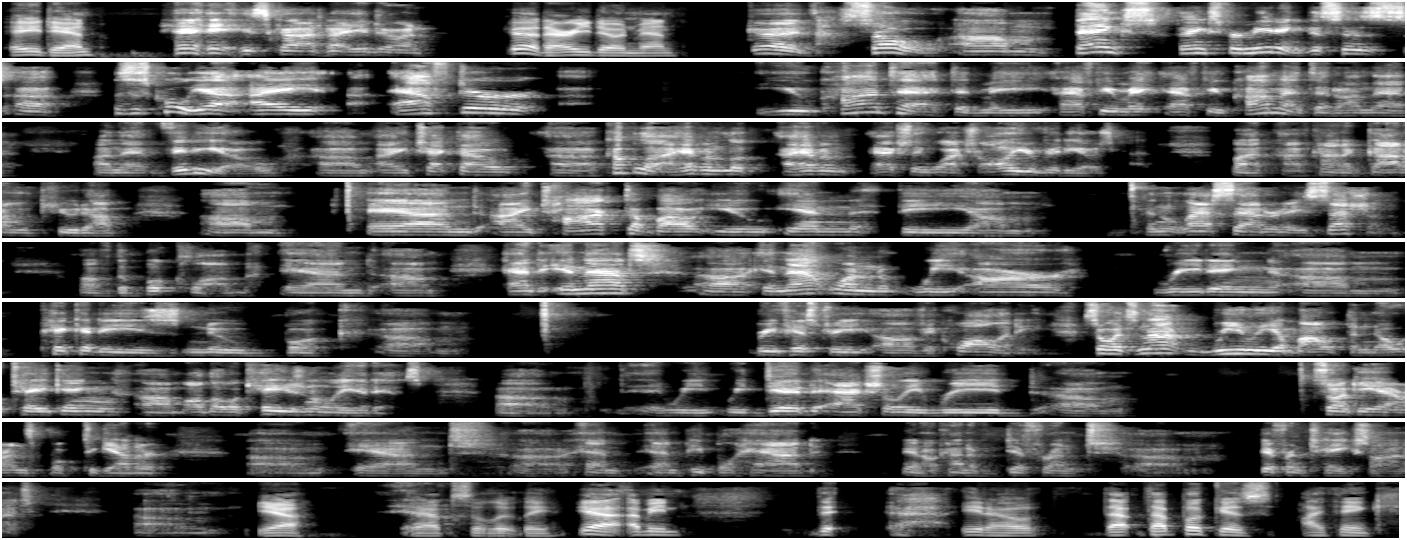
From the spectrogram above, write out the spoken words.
Hey, Dan. Hey, Scott. How you doing? Good. How are you doing, man? Good. So, um, thanks. Thanks for meeting. This is uh, this is cool. Yeah, I after you contacted me after you make after you commented on that on that video, um, I checked out uh, a couple of. I haven't looked. I haven't actually watched all your videos yet, but I've kind of got them queued up. Um, and I talked about you in the um, in the last Saturday's session of the book club, and um, and in that uh, in that one we are reading um, Piketty's new book. Um, brief history of equality. So it's not really about the note taking, um, although occasionally it is. Um, we we did actually read um, Sönke Ahrens's book together, um, and uh, and and people had you know kind of different different takes on it. Um, yeah, yeah, absolutely. Yeah, I mean, the, you know that that book is, I think,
